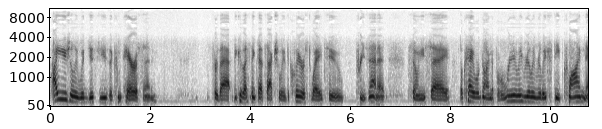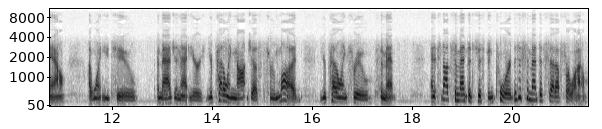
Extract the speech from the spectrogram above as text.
I usually would just use a comparison for that because I think that's actually the clearest way to present it. So when you say, okay, we're going up a really, really, really steep climb now, I want you to imagine that you're you're pedaling not just through mud, you're pedaling through cement. And it's not cement that's just been poured. This is cement that's set up for a while.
